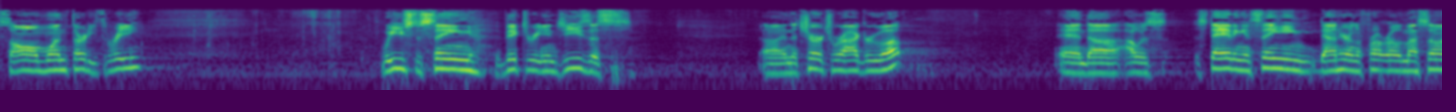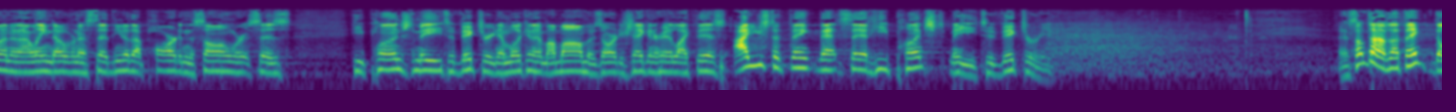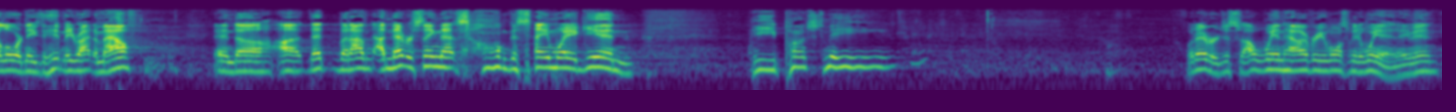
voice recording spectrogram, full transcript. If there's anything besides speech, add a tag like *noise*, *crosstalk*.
Psalm 133. We used to sing Victory in Jesus uh, in the church where I grew up. And uh, I was standing and singing down here on the front row with my son, and I leaned over and I said, You know that part in the song where it says, He plunged me to victory? And I'm looking at my mom who's already shaking her head like this. I used to think that said, He punched me to victory. And sometimes I think the Lord needs to hit me right in the mouth. And uh, I, that, but I, I never sing that *laughs* song the same way again. He punched me. Whatever, just I'll win however He wants me to win. Amen.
